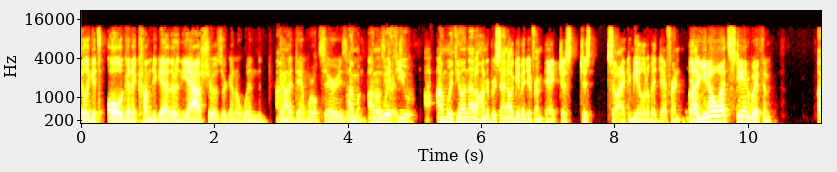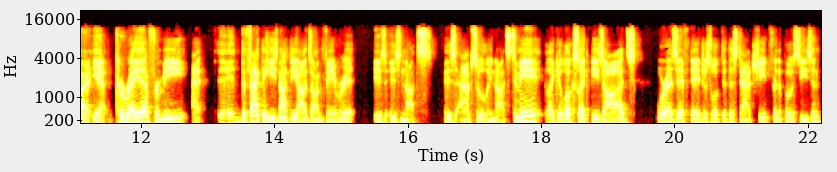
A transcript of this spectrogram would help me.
I feel like it's all going to come together, and the Astros are going to win the I'm- goddamn World Series. and I'm I'm with Grace. you. I- I'm with you on that 100. percent I'll give a different pick just just so I can be a little bit different. no, you know what? Stand with him. All right, yeah, Correa for me, at, it, the fact that he's not the odds-on favorite is is nuts. Is absolutely nuts to me. Like it looks like these odds were as if they just looked at the stat sheet for the postseason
